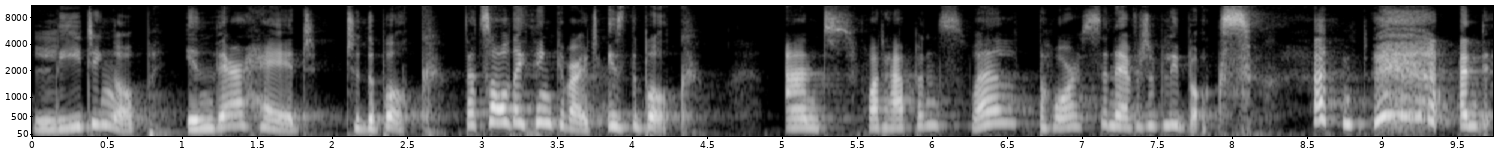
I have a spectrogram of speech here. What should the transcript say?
leading up in their head to the book. That's all they think about is the book. And what happens? Well, the horse inevitably books. and, and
